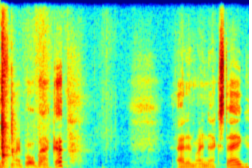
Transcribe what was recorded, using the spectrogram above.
lift my bowl back up, add in my next egg.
